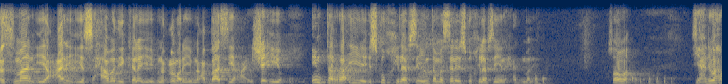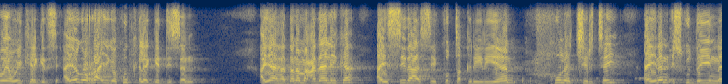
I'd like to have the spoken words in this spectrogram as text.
cuhmaan iyo cali iyo saxaabadii kale iyo ibnu cumar iyo ibnu cabbaas iyo caaisha iyo inta ra'yiyay isku khilaafsan yihiin inta masale isku khilaafsan yihiin xad male soo ma yacni waxa weeyaan way kala gedisan. Ayagoo ra'yiga ku kala gedisan ayaa haddana maca daalika ay sidaasi ku taqriiriyeen kuna jirtay aynan isku dayinna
